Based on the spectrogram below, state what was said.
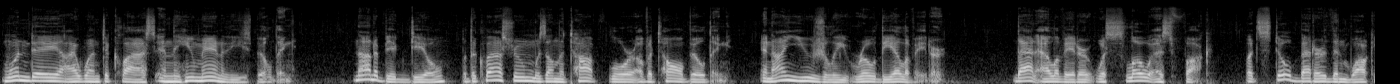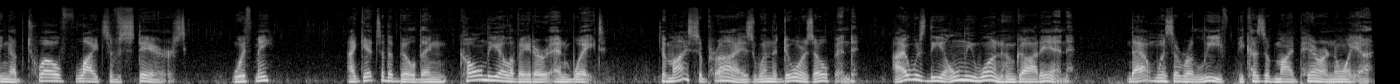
One day I went to class in the Humanities building. Not a big deal, but the classroom was on the top floor of a tall building, and I usually rode the elevator. That elevator was slow as fuck, but still better than walking up 12 flights of stairs. With me? I get to the building, call the elevator, and wait. To my surprise, when the doors opened, I was the only one who got in. That was a relief because of my paranoia.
